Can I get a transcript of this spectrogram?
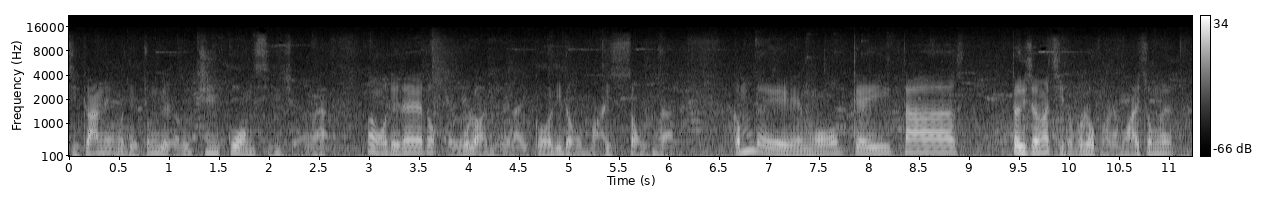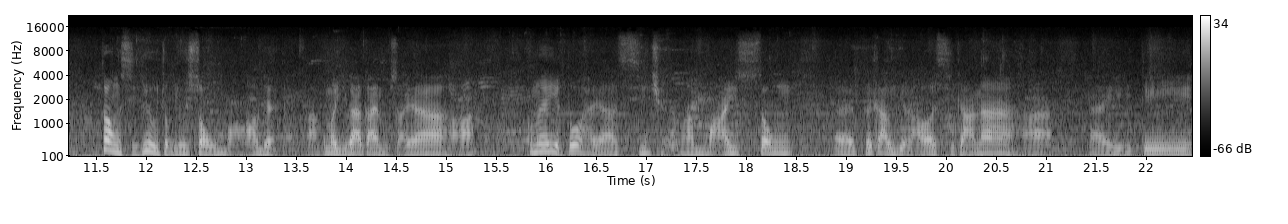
時間咧，我哋終於嚟到珠江市場啦。因為我哋咧都好耐未嚟過呢度買餸啦。咁誒，我記得對上一次同個老婆嚟買餸咧，當時呢度仲要掃碼嘅。啊，咁啊，而家梗係唔使啦嚇。咁咧亦都係啊，市場啊買餸誒、比較熱鬧嘅時間啦嚇。係啲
